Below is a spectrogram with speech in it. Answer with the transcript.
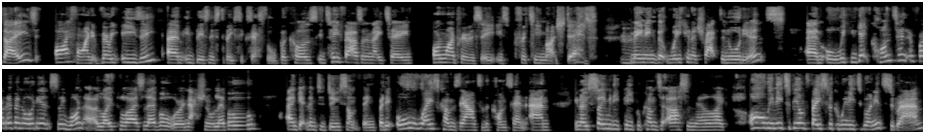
days, I find it very easy um, in business to be successful because in 2018, online privacy is pretty much dead, mm-hmm. meaning that we can attract an audience um, or we can get content in front of an audience we want at a localized level or a national level and get them to do something. But it always comes down to the content. And You know, so many people come to us and they're like, oh, we need to be on Facebook and we need to be on Instagram.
